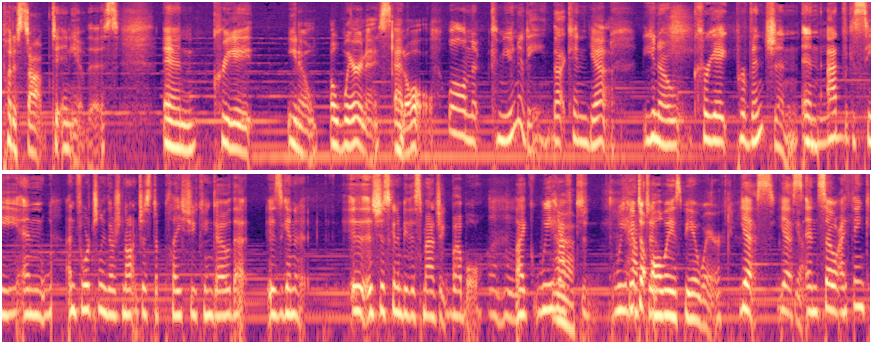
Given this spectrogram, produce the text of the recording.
put a stop to any of this and create you know awareness at all. Well, in a community that can, Yeah. you know, create prevention and mm-hmm. advocacy. And unfortunately, there's not just a place you can go that is going to, it's just going to be this magic bubble. Mm-hmm. Like we Yeah. have to, we have, have to, to, always be aware. yes, yes. Yeah. And so I think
